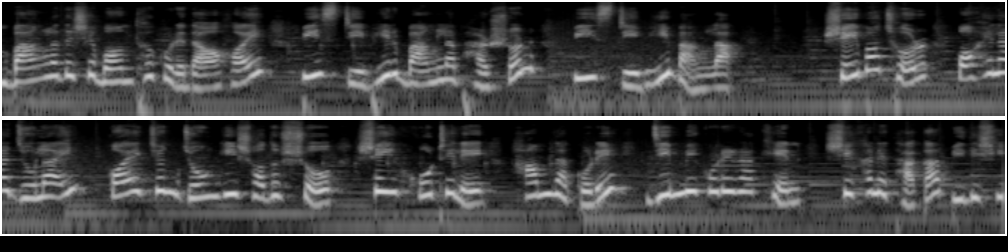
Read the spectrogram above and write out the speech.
বাংলাদেশে বন্ধ করে দেওয়া হয় পিস টিভির Bangla version Peace TV Bangla. সেই বছর পহেলা জুলাই কয়েকজন জঙ্গি সদস্য সেই হোটেলে হামলা করে জিম্মি করে রাখেন সেখানে থাকা বিদেশি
